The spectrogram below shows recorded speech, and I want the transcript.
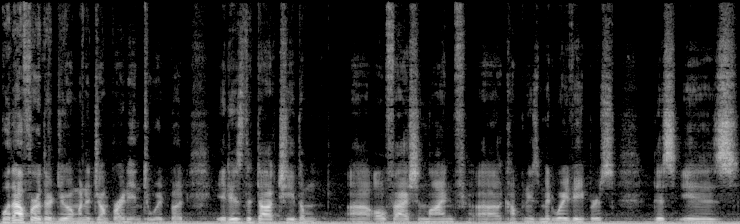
without further ado, I'm going to jump right into it. But it is the Doc Cheatham uh, old fashioned line, uh, company's Midway Vapors. This is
